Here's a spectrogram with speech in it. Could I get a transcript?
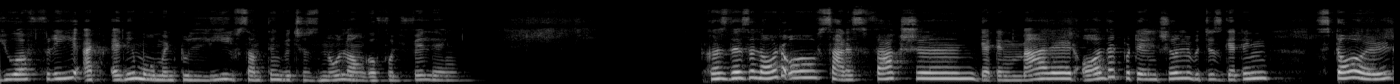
You are free at any moment to leave something which is no longer fulfilling. Because there's a lot of satisfaction, getting married, all that potential which is getting stalled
